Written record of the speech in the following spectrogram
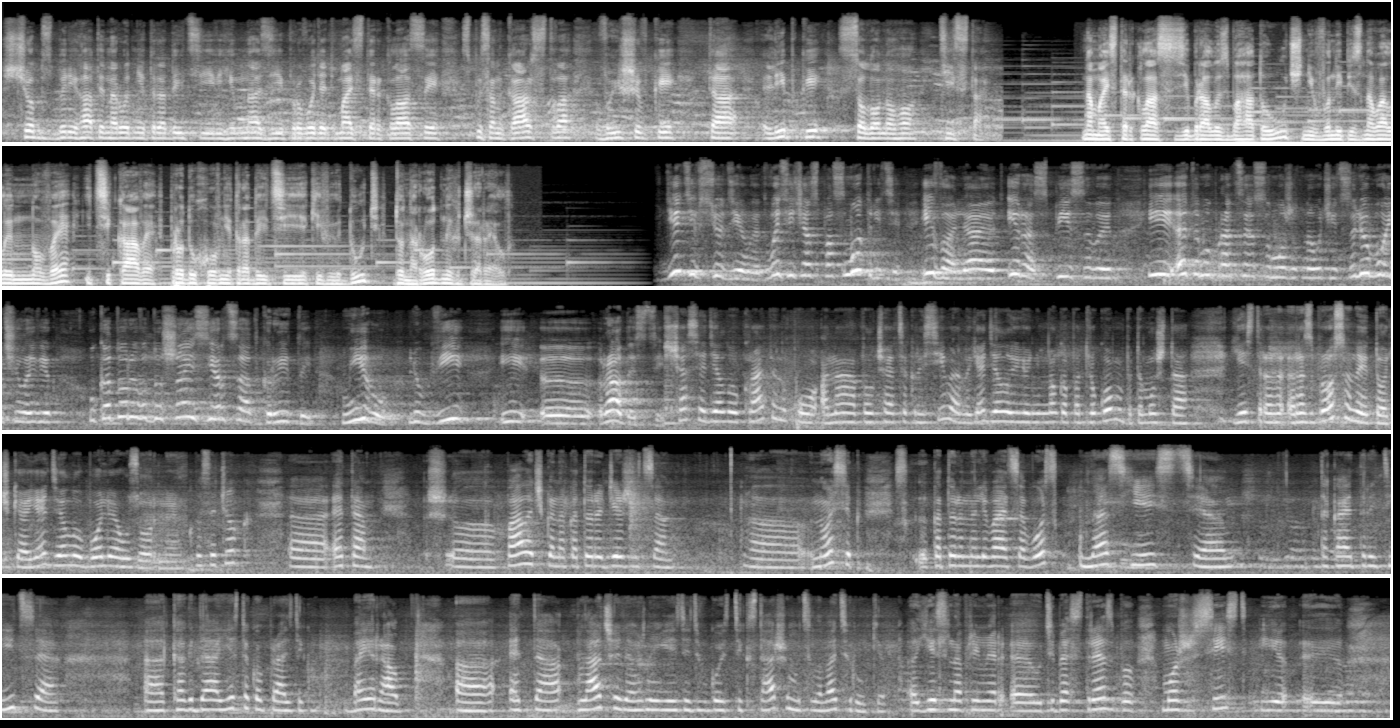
Щоб зберігати народні традиції в гімназії проводять майстер-класи з писанкарства, вишивки та ліпки з солоного тіста. На майстер-клас зібралось багато учнів. Вони пізнавали нове і цікаве про духовні традиції, які ведуть до народних джерел. Сейчас посмотрите и валяют, и расписывают. И этому процессу может научиться любой человек, у которого душа и сердце открыты миру, любви и э, радости. Сейчас я делаю крапинку, она получается красивая, но я делаю ее немного по-другому, потому что есть ра- разбросанные точки, а я делаю более узорные. Кусачок э, это э, палочка, на которой держится носик, с- который наливается воск. У нас есть э, такая традиция, э, когда есть такой праздник Байрам. Э, Это младшие должны ездить в гости к старшим и целовать руки. Э, Если, например, э, у тебя стресс был, можешь сесть и э,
